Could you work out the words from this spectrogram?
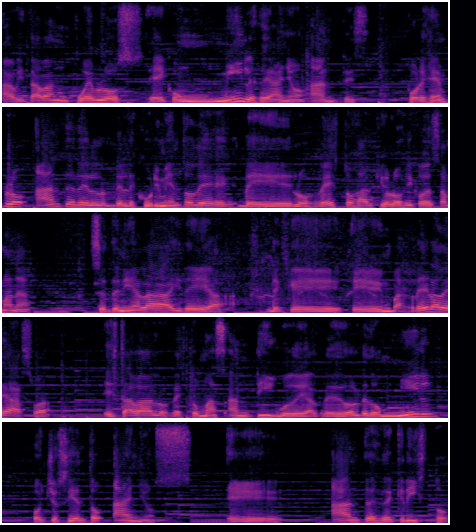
habitaban pueblos eh, con miles de años antes. Por ejemplo, antes del, descubrimiento de, los restos arqueológicos de Samaná, se tenía la idea de que en Barrera de Asua estaban los restos más antiguos, de alrededor de 2800 años antes de Cristo.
